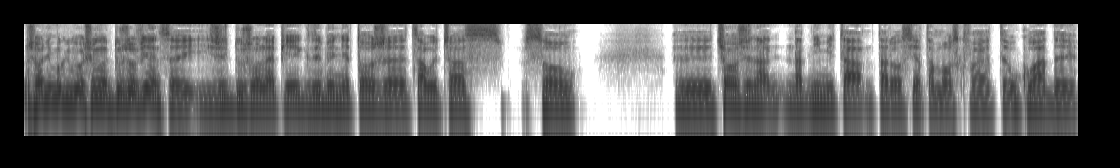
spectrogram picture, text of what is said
że oni mogliby osiągnąć dużo więcej i żyć dużo lepiej, gdyby nie to, że cały czas są, y, ciąży na, nad nimi ta, ta Rosja, ta Moskwa, te układy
